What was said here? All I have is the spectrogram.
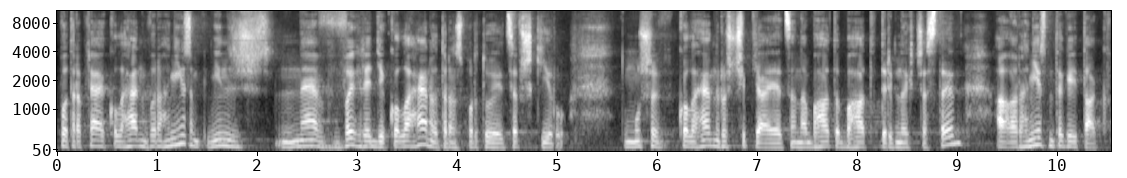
потрапляє колаген в організм, він ж не в вигляді колагену транспортується в шкіру, тому що колаген розщепляється на багато-багато дрібних частин, а організм такий так:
